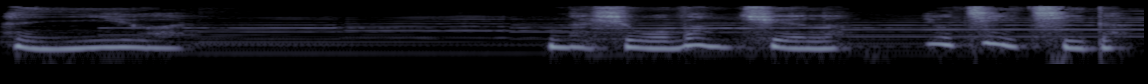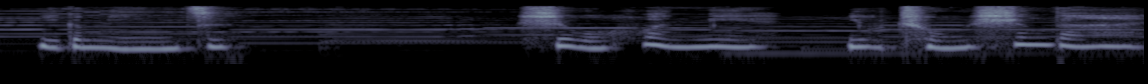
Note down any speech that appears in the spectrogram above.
很远。那是我忘却了又记起的一个名字，是我幻灭又重生的爱。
